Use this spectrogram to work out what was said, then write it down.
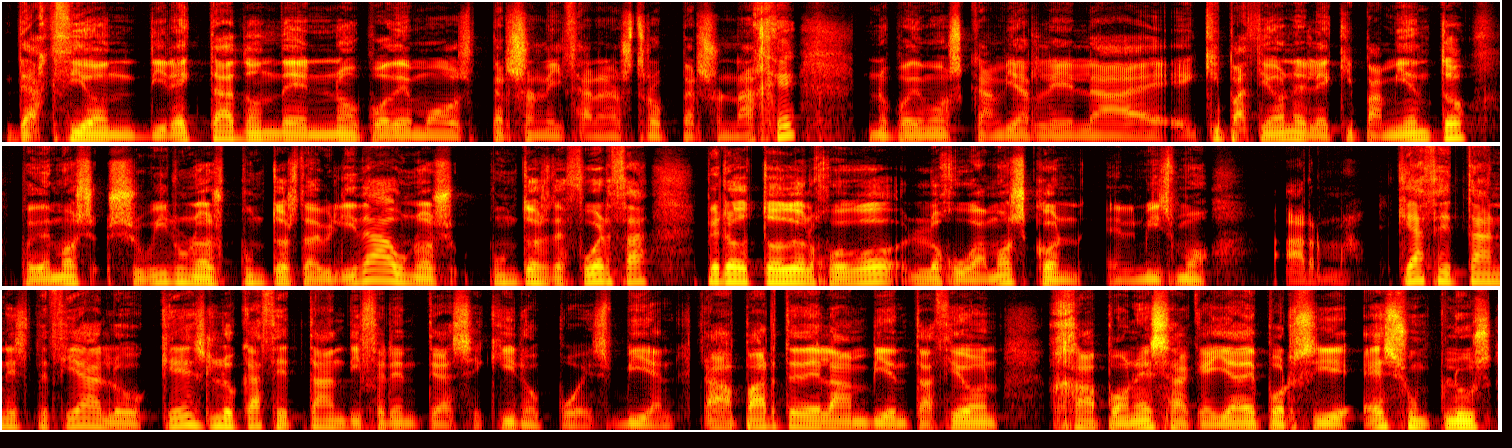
de acción directa donde no podemos personalizar a nuestro personaje, no podemos cambiarle la equipación, el equipamiento, podemos subir unos puntos de habilidad, unos puntos de fuerza, pero todo el juego lo jugamos con el mismo arma. ¿Qué hace tan especial o qué es lo que hace tan diferente a Sekiro? Pues bien, aparte de la ambientación japonesa, que ya de por sí es un plus,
